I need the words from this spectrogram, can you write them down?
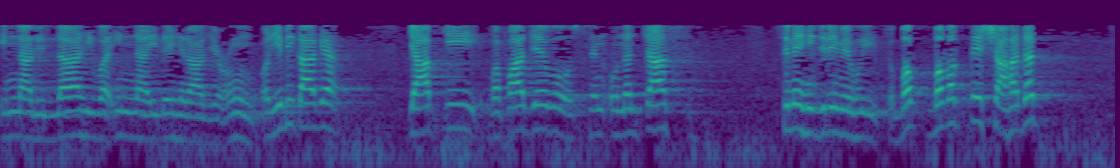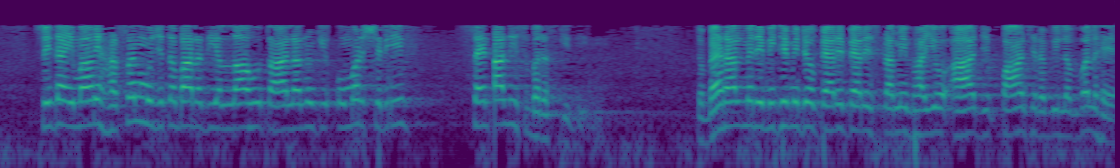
انا للہ و انا الیہ راجعون۔ اور یہ بھی کہا گیا کہ آپ کی وفات جو ہے وہ سن انچاس سن ہجری میں ہوئی۔ تو بوقت شہادت سیدھا امام حسن مجتبہ رضی اللہ تعالیٰ عنہ کی عمر شریف سینتالیس برس کی تھی۔ تو بہرحال میرے میٹھے میٹھے پیارے پیارے اسلامی بھائیوں آج پانچ ربی الاول ہے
